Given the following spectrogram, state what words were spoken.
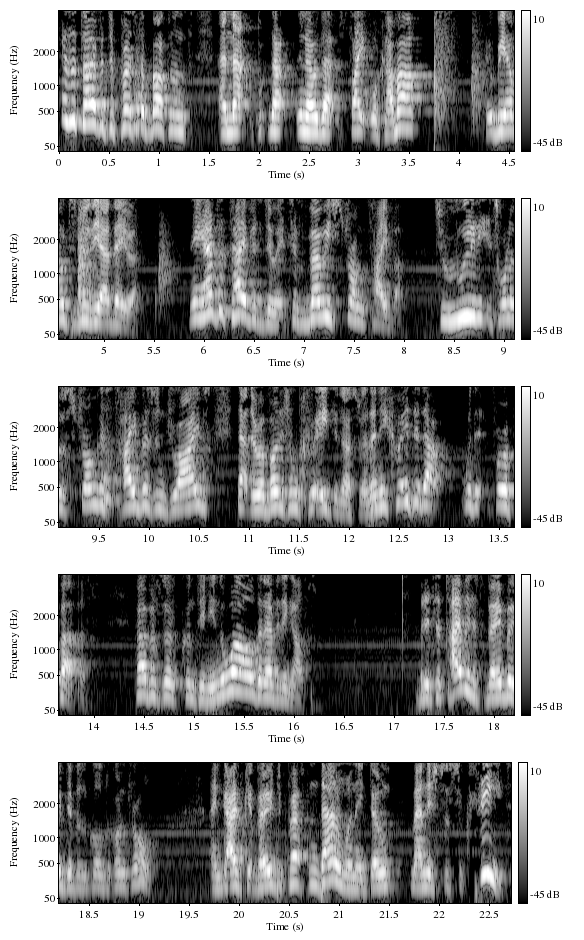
He has a taiva to press the buttons and that, that, you know, that site will come up. He'll be able to do the Aveira. And he has a taiva to do it. It's a very strong taiva. It's really, it's one of the strongest taivas and drives that the Rabban created us with. And he created that with it for a purpose. Purpose of continuing the world and everything else. But it's a taiva that's very, very difficult to control. And guys get very depressed and down when they don't manage to succeed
